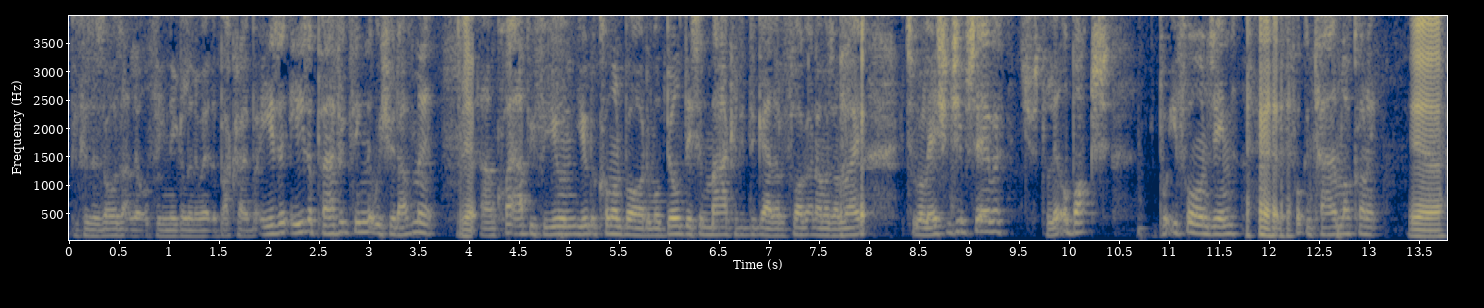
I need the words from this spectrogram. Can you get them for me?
Because there's always that little thing niggling away at the background. But he's a, he's a perfect thing that we should have, mate. Yeah. I'm quite happy for you and you to come on board, and we'll build this and market it together and flog it on Amazon, right? it's a relationship saver. It's just a little box. You put your phones in, put a fucking time lock on it. Yeah.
